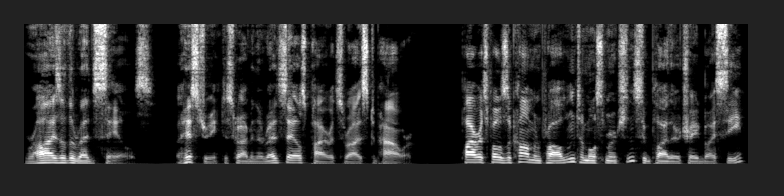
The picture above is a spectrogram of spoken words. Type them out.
Rise of the Red Sails, a history describing the Red Sails pirates' rise to power. Pirates pose a common problem to most merchants who ply their trade by sea,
